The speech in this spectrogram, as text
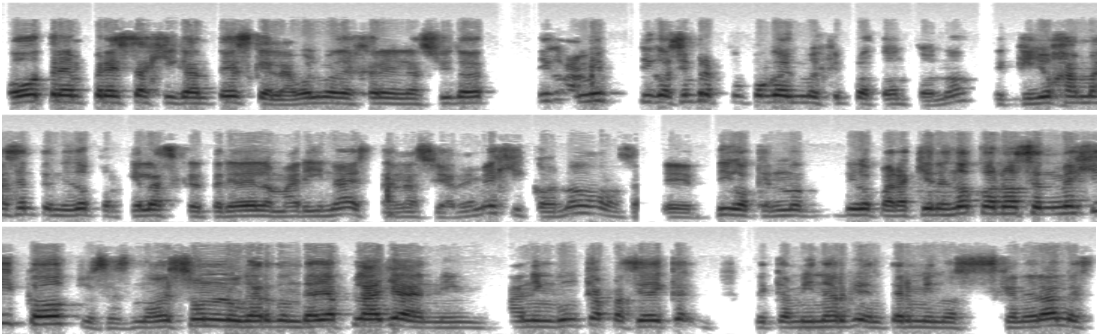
otra empresa gigantesca, la vuelvo a dejar en la ciudad. Digo, a mí, digo, siempre pongo el ejemplo tonto, ¿no? De que yo jamás he entendido por qué la Secretaría de la Marina está en la Ciudad de México, ¿no? O sea, eh, digo que no, digo, para quienes no conocen México, pues no es un lugar donde haya playa ni, a ninguna capacidad de, de, caminar en términos generales.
